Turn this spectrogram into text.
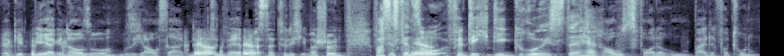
Ja, geht mir ja genauso, muss ich ja auch sagen. Ja, Mit den Welpen ja. ist natürlich immer schön. Was ist denn so für dich die größte Herausforderung bei der Vertonung?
